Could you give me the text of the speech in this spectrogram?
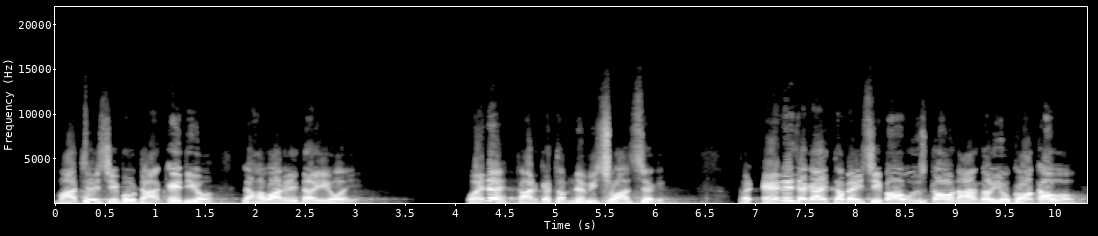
માથે સીબું ઢાંકી દ્યો, એટલે સવારે દહીં હોય. હોય ને? કારણ કે તમને વિશ્વાસ છે કે. પણ એની જગ્યાએ તમે સીબા ઉસકાવો ને આંગળીયું ઘોકાવો,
